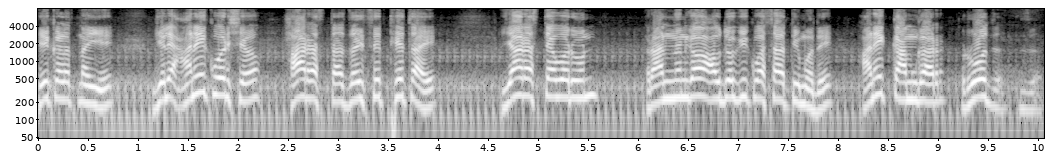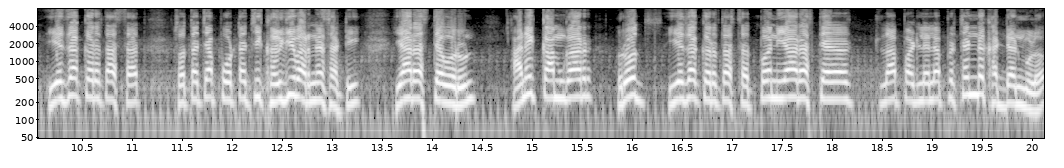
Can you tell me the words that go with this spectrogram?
हे कळत नाही आहे गेले अनेक वर्ष हा रस्ता जैसे थेच आहे. या रस्त्यावरून रांजणगाव औद्योगिक वसाहतीमध्ये अनेक कामगार रोज ज- ये जा करत असतात स्वतःच्या पोटाची खळगी भरण्यासाठी या रस्त्यावरून. अनेक कामगार रोज ये जा करत असतात पण या रस्त्याला पडलेल्या प्रचंड खड्ड्यांमुळं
